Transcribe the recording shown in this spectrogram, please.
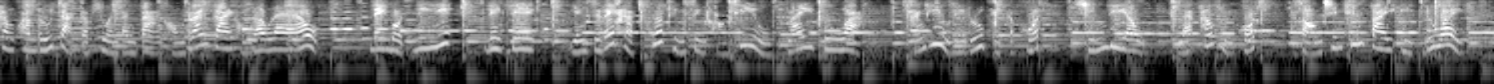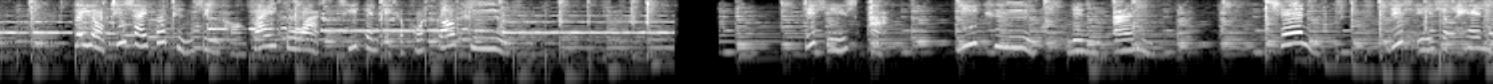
ทำความรู้จักกับส่วนต่างๆ ของร่างกายของเราแล้ว ในบทนี้ เด็กๆ ยังจะได้หัดพูดถึงสิ่งของที่อยู่ใกล้ตัว ทั้งที่อยู่ในรูปเอกพจน์ ชิ้นเดียว และพหุพจน์สองชิ้นขึ้นไปอีกด้วย ประโยคที่ใช้พูดถึงสิ่งของใกล้ตัวที่เป็นเอกพจน์ก็คือ This is อะนี่คือหนึ่งอั pen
